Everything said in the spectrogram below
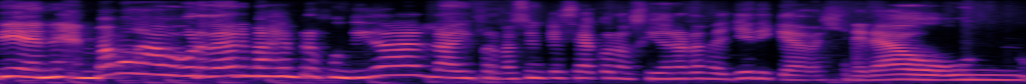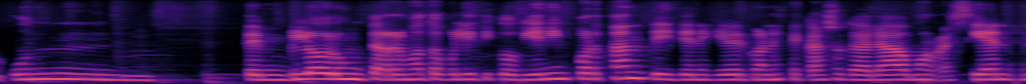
Bien, vamos a abordar más en profundidad la información que se ha conocido en horas de ayer y que ha generado un, temblor, un terremoto político bien importante y tiene que ver con este caso que hablábamos recién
